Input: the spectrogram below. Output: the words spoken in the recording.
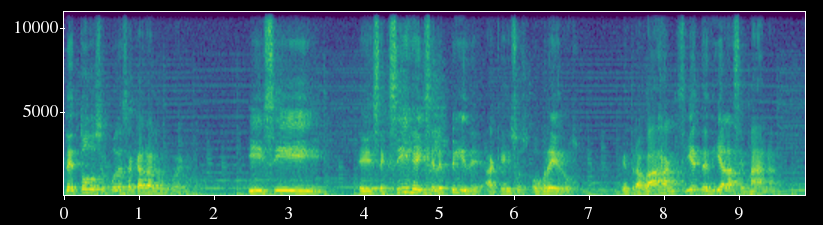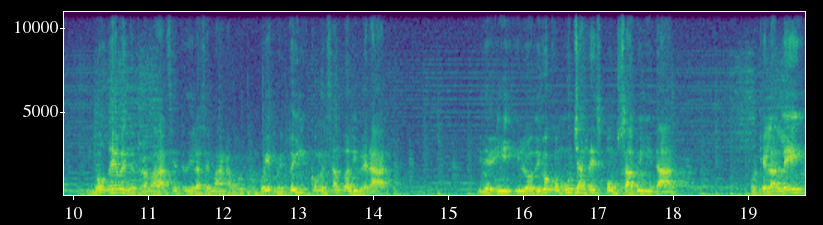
de todo se puede sacar algo bueno. Y si eh, se exige y se le pide a que esos obreros que trabajan siete días a la semana, y no deben de trabajar siete días a la semana, me estoy comenzando a liberar, y, lo digo con mucha responsabilidad, porque la ley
